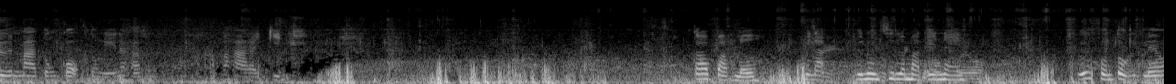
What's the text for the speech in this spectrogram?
ดินมาตรงเกาะตรงนี้นะคะ มาหาอะไรกิน ก้าปับเหรอไม่นะเมนูชิลมัดเอ็นไนเอ้ยฝนตกอีกแล้ว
